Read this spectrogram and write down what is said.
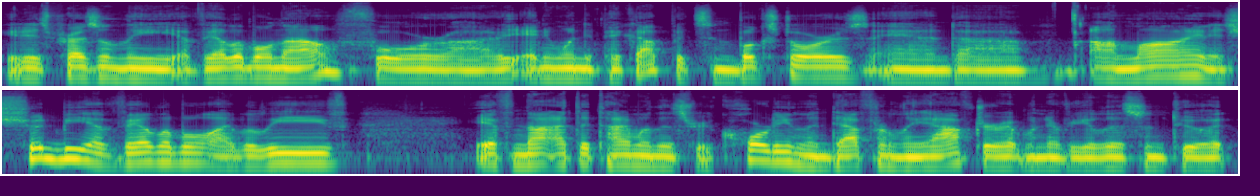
It is presently available now for uh, anyone to pick up. It's in bookstores and uh, online. It should be available, I believe, if not at the time of this recording, then definitely after it, whenever you listen to it.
